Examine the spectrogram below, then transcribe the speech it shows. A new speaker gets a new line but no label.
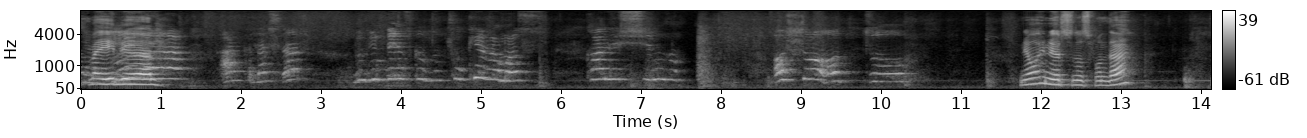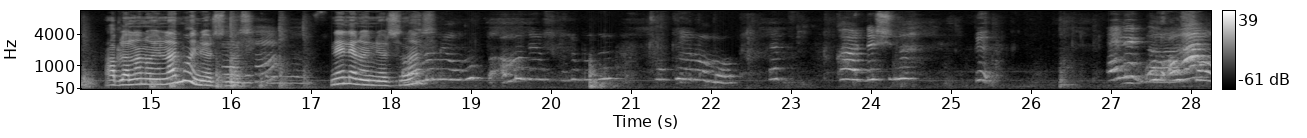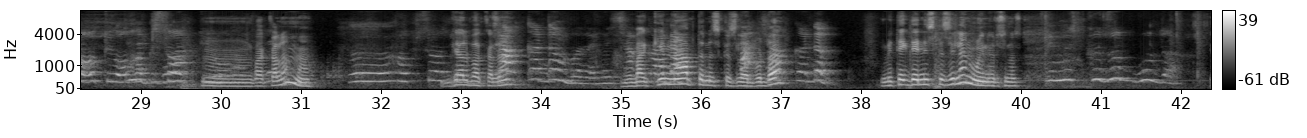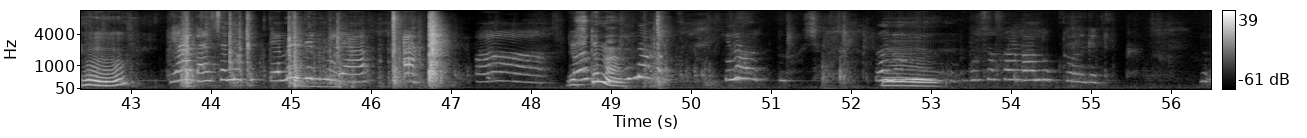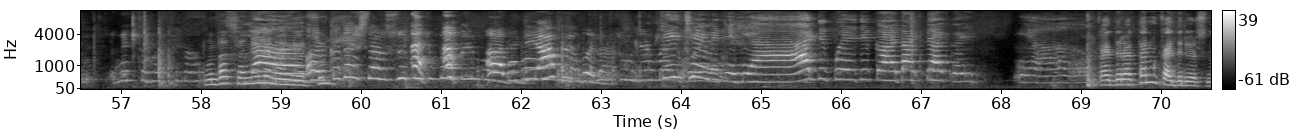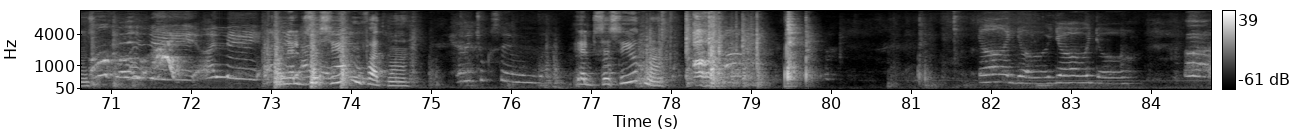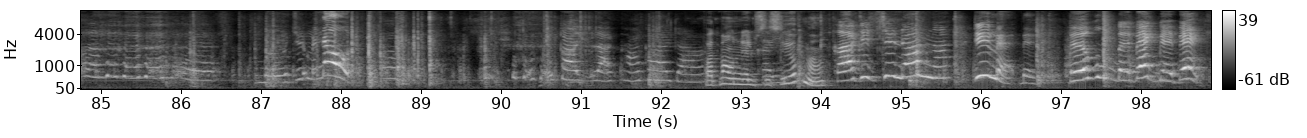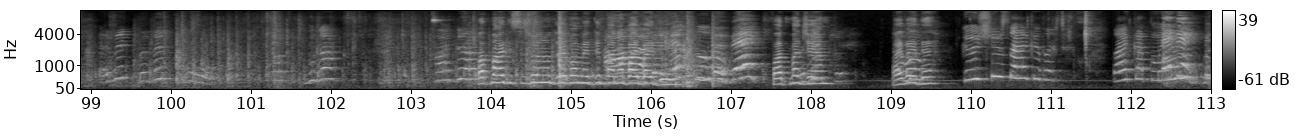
Fatma Eylül.
Arkadaşlar bugün deniz kızı çok yaramaz. Kardeşim aşağı attı.
Ne oynuyorsunuz Funda? Ablanla oyunlar mı oynuyorsunuz? Neyle oynuyorsunuz?
Anlamıyorum da ama deniz kızı bugün çok yaramaz. Hep kardeşini bir onu aşağı atıyor, hapse atıyor.
Hmm, bakalım mı? Gel bakalım. Bakayım ne yaptınız kızlar burada? Bir tek deniz kızıyla mı oynuyorsunuz?
Deniz kızı burada.
Hı.
Ya ben sana git demedim mi ya? Ah. Aa.
Düştü mü?
Yine yine
Hmm.
bu sefer ben doktora götürdüm.
Funda sen neyle oynuyorsun?
Arkadaşlar su tutma benim Abi ne yapıyor bana? Şey çevirdi ya. Hadi bu iki kaydak ya.
Kaydıraktan mı kaydırıyorsunuz? Onun
oley,
elbisesi yok mu Fatma?
Evet çok sevindim.
Elbisesi yok mu?
Yo yo yo yo.
Fatma onun elbisesi yok mu?
Kardeşin anne değil mi? Be be bu bebek bebek. Evet bebek bu. Kaydırak.
Fatma hadi siz oyunu devam edin bana bay bay deyin.
Bebek bu bebek.
Fatmacığım bay bay de.
Görüşürüz arkadaşlar. Like atmayı unutmayın.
